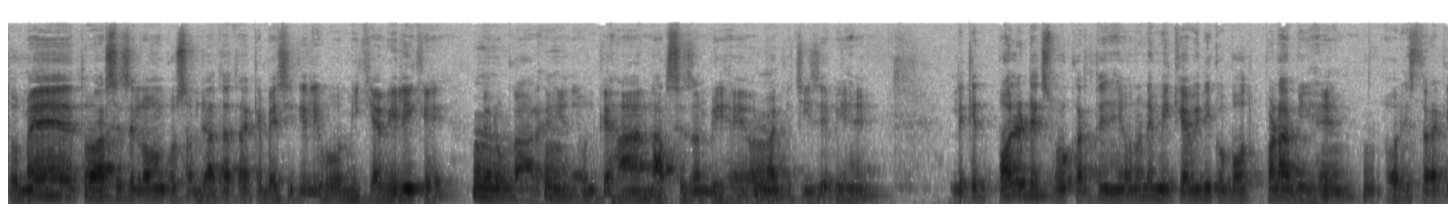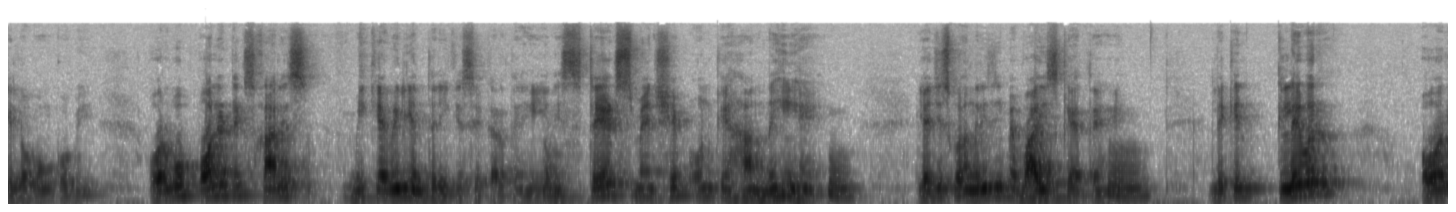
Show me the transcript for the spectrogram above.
तो मैं तो अरसे से लोगों को समझाता था कि बेसिकली वो मिकियाविली के हम्म, पैरोकार हैं हम्म। यानी उनके यहाँ नार्सिज्म भी है और हम्म। बाकी चीज़ें भी हैं लेकिन पॉलिटिक्स वो करते हैं उन्होंने मिकियाविली को बहुत पढ़ा भी है और इस तरह के लोगों को भी और वो पॉलिटिक्स खालिश मिकियाविलियन तरीके से करते हैं यानी स्टेट्समैनशिप उनके यहाँ नहीं है या जिसको अंग्रेज़ी में वाइज कहते हैं। लेकिन क्लेवर और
